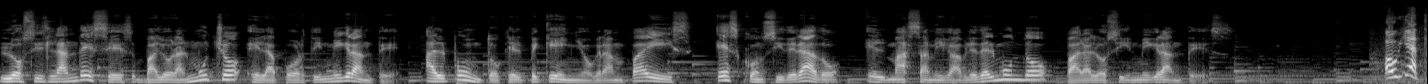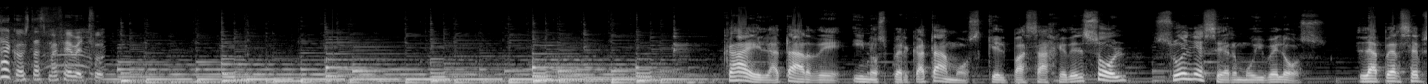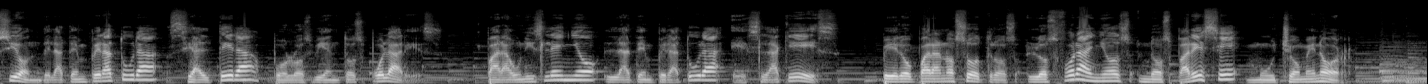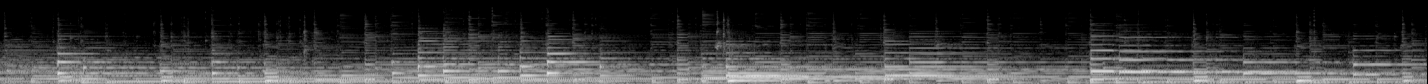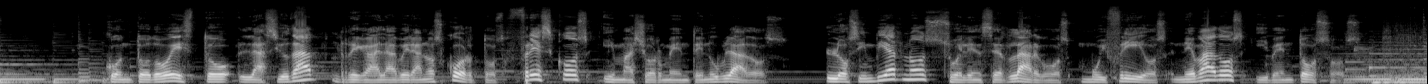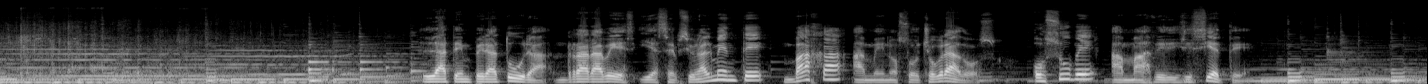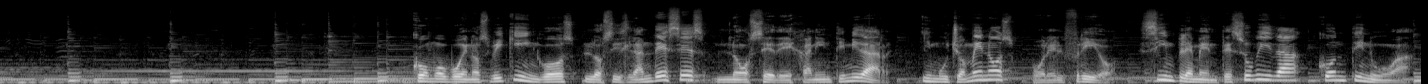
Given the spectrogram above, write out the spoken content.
Los islandeses valoran mucho el aporte inmigrante, al punto que el pequeño gran país es considerado el más amigable del mundo para los inmigrantes. Oh yeah, tacos, that's my favorite food. Cae la tarde y nos percatamos que el pasaje del sol suele ser muy veloz la percepción de la temperatura se altera por los vientos polares. Para un isleño la temperatura es la que es, pero para nosotros los foráneos nos parece mucho menor. Con todo esto, la ciudad regala veranos cortos, frescos y mayormente nublados. Los inviernos suelen ser largos, muy fríos, nevados y ventosos. La temperatura rara vez y excepcionalmente baja a menos 8 grados, o sube a más de 17. Como buenos vikingos, los islandeses no se dejan intimidar, y mucho menos por el frío. Simplemente su vida continúa.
